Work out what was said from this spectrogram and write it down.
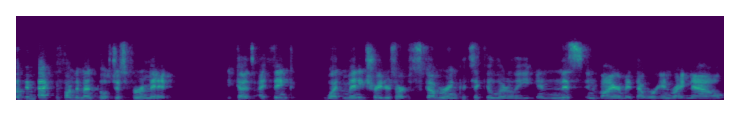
Flipping back to fundamentals just for a minute, because I think what many traders are discovering, particularly in this environment that we're in right now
